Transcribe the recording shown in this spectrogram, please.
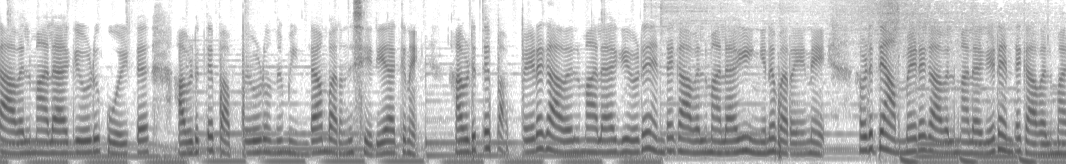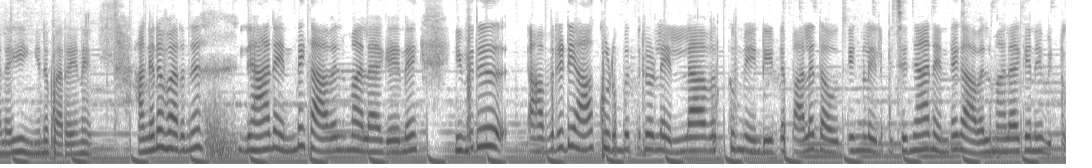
കാവൽമാലായകയോട് പോയിട്ട് അവിടുത്തെ പപ്പയോടൊന്ന് മിണ്ടാൻ പറഞ്ഞ് ശരിയാക്കണേ. അവിടുത്തെ പപ്പയുടെ കാവൽ മാലാഖയോട് എന്റെ കാവൽ മാലാഖ ഇങ്ങനെ പറയണേ. അവിടുത്തെ അമ്മയുടെ കാവൽ മാലാഖയോട് എന്റെ കാവൽ മാലാഖ ഇങ്ങനെ പറയണേ. അങ്ങനെ പറഞ്ഞ് ഞാൻ എന്റെ കാവൽ മാലാഖേനെ ഇവർ അവരുടെ ആ കുടുംബത്തിലുള്ള എല്ലാവർക്കും വേണ്ടിയിട്ട് പല ദൗത്യങ്ങൾ ഏൽപ്പിച്ച് ഞാൻ എന്റെ കാവൽ കാവൽമാലാകനെ വിട്ടു.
